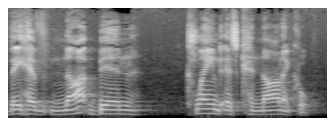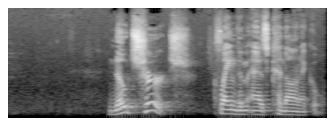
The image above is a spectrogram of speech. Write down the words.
They have not been claimed as canonical no church claimed them as canonical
